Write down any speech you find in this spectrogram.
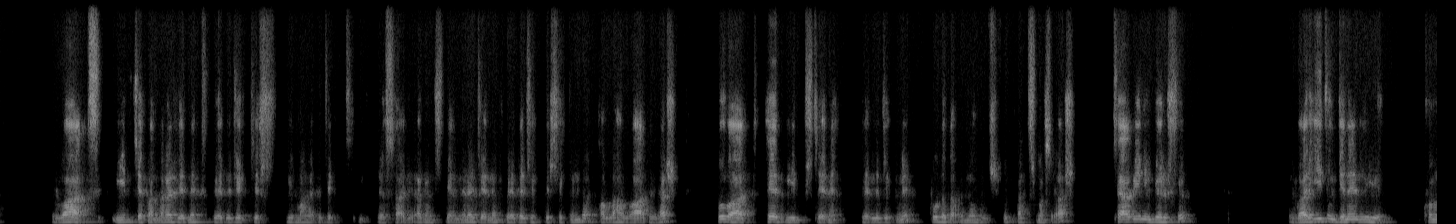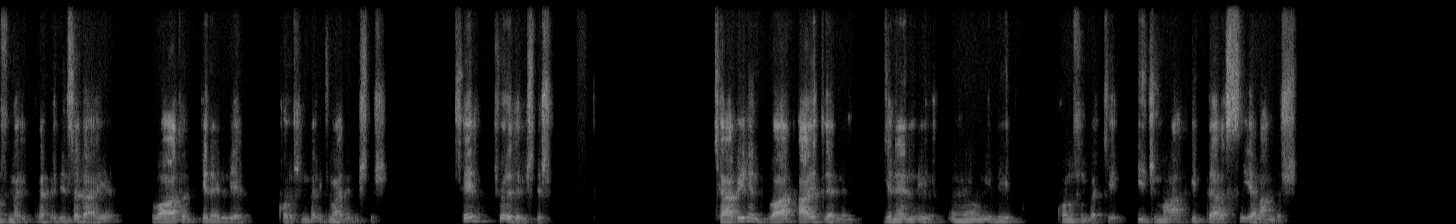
vaat, iyilik yapanlara cennet verilecektir, iman edecek ve salih amel isteyenlere cennet verilecektir şeklinde Allah'a vaadi var. Bu vaat her iyilik isteyene verilecek mi? Burada da umum hususlu tartışması var. Kabe'nin görüşü vaidin genelliği konusunda itiraf edilse dahi vaadın genelliği konusunda icma edilmiştir. Şey şöyle demiştir. Kabe'nin vaat ayetlerinin genelliği, umumiliği konusundaki icma iddiası yalandır.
